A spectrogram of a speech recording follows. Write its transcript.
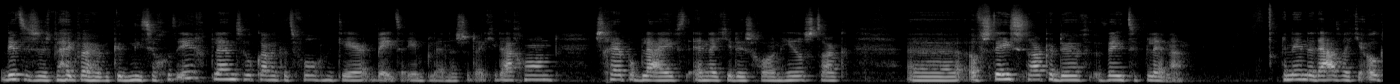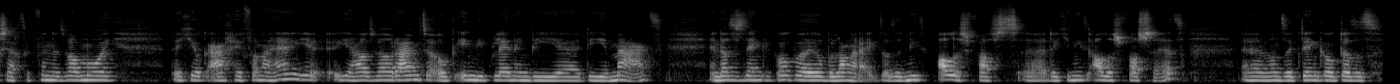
dit is dus blijkbaar heb ik het niet zo goed ingepland. Hoe kan ik het volgende keer beter inplannen? Zodat je daar gewoon scherp op blijft. En dat je dus gewoon heel strak of steeds strakker durft weet te plannen. En inderdaad, wat je ook zegt, ik vind het wel mooi dat je ook aangeeft van nou, hè, je, je houdt wel ruimte ook in die planning die, die je maakt. En dat is denk ik ook wel heel belangrijk. Dat, het niet alles vast, uh, dat je niet alles vastzet. Uh, want ik denk ook dat het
